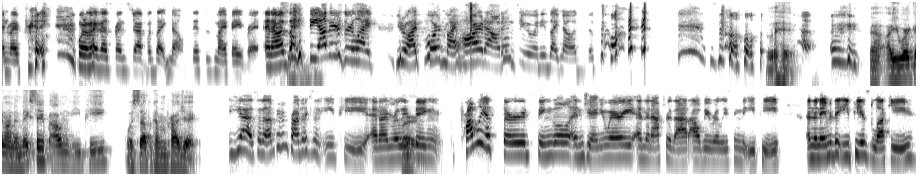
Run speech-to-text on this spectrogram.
and my friend one of my best friends jeff was like no this is my favorite and i was like the others are like you know, I poured my heart out into, and he's like, no, it's this one. so, yeah. now, are you working on a mixtape album EP? What's the upcoming project? Yeah, so the upcoming project's an EP, and I'm releasing right. probably a third single in January, and then after that, I'll be releasing the EP. And the name of the EP is Lucky,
